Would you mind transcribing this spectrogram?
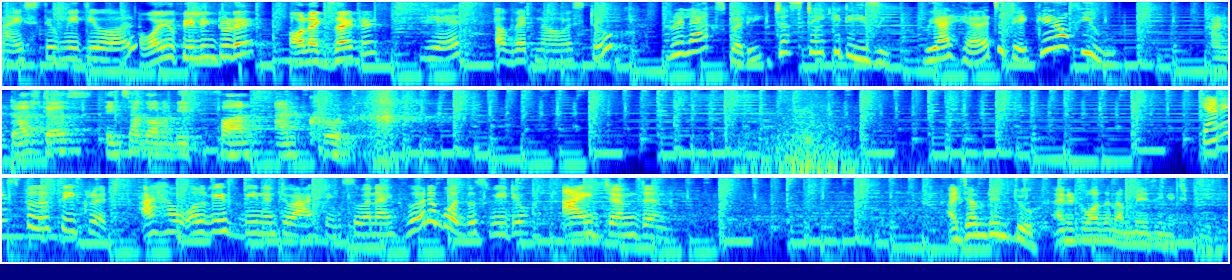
Nice to meet you all. How are you feeling today? All excited? Yes, a bit nervous too. Relax, buddy. Just take it easy. We are here to take care of you. And trust us, things are gonna be fun and cool. Can I spill a secret? I have always been into acting, so when I heard about this video, I jumped in. I jumped in too, and it was an amazing experience.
